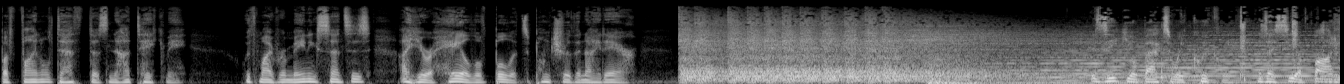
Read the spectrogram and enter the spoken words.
But final death does not take me. With my remaining senses, I hear a hail of bullets puncture the night air. Ezekiel backs away quickly as I see a body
